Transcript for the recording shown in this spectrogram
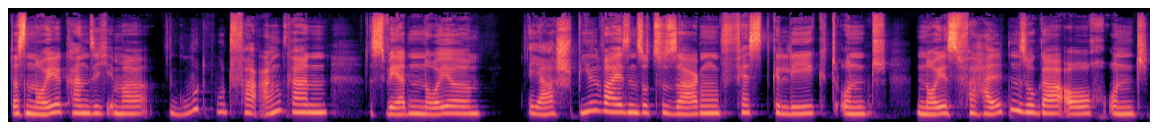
das Neue kann sich immer gut, gut verankern. Es werden neue ja, Spielweisen sozusagen festgelegt und neues Verhalten sogar auch. Und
